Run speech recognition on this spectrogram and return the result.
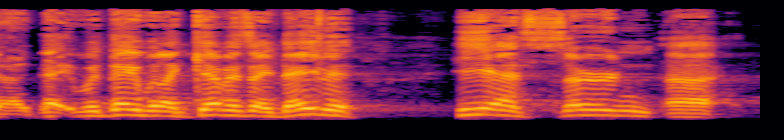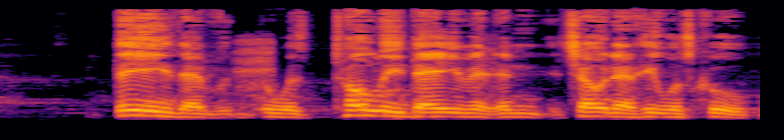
Yeah, but David, like Kevin said, David, he had certain uh, things that was totally David and showed that he was cool.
